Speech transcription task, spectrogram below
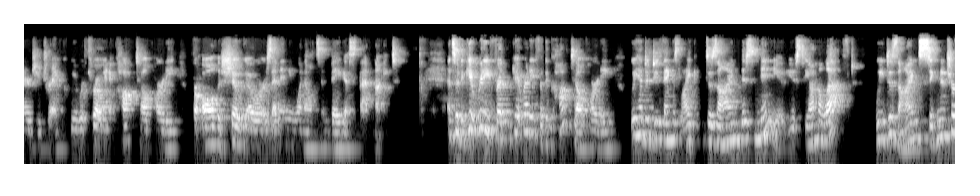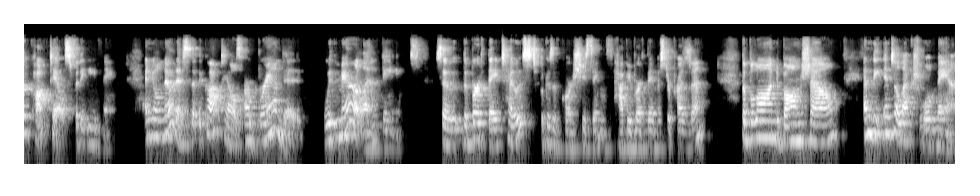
energy drink. We were throwing a cocktail party for all the showgoers and anyone else in Vegas that night. And so to get ready for get ready for the cocktail party, we had to do things like design this menu you see on the left. We designed signature cocktails for the evening. And you'll notice that the cocktails are branded with Marilyn themes. So the birthday toast, because of course she sings Happy Birthday, Mr. President the blonde bombshell, and the intellectual man,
